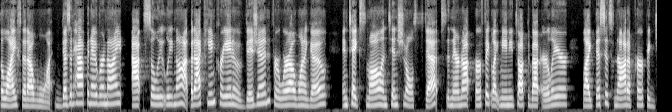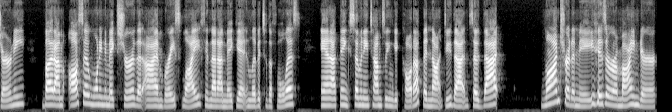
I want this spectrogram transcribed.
the life that I want. Does it happen overnight? Absolutely not. But I can create a vision for where I want to go and take small intentional steps. And they're not perfect, like me and you talked about earlier. Like, this is not a perfect journey, but I'm also wanting to make sure that I embrace life and that I make it and live it to the fullest. And I think so many times we can get caught up and not do that. And so that mantra to me is a reminder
